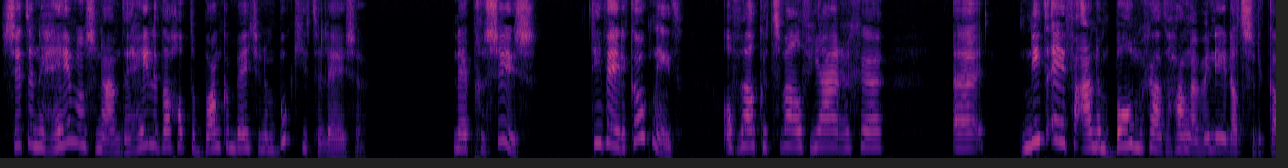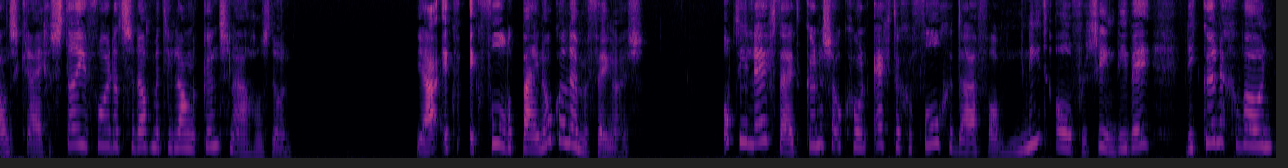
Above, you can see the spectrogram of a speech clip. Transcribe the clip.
zit in hemelsnaam de hele dag op de bank een beetje een boekje te lezen? Nee, precies. Die weet ik ook niet. Of welke twaalfjarige uh, niet even aan een boom gaat hangen wanneer dat ze de kans krijgen. Stel je voor dat ze dat met die lange kunstnagels doen. Ja, ik, ik voel de pijn ook al in mijn vingers. Op die leeftijd kunnen ze ook gewoon echt de gevolgen daarvan niet overzien. Die, die kunnen gewoon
